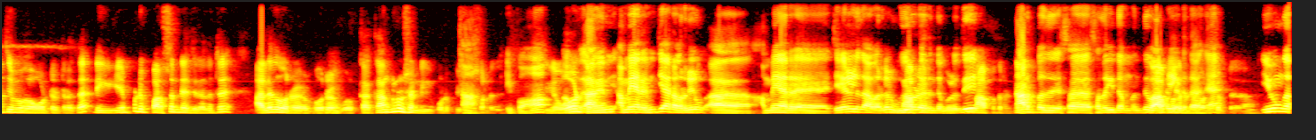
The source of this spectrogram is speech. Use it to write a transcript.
அதிமுக ஓட்டுன்றத நீங்க எப்படி பர்சன்டேஜ் வந்துட்டு அல்லது ஒரு ஒரு கன்க்ளூஷன் நீங்க கொடுப்பீங்க. சொல்லுங்க. இப்போ அம்மையார் எம்ஜிஆர் அவர்கள் அம்மையார் ஜெயலலிதா அவர்கள் உயிரோடு இருந்த பொழுது நாற்பது சதவீதம் வந்து வாக்குகள் எடுத்தாங்க. இவங்க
